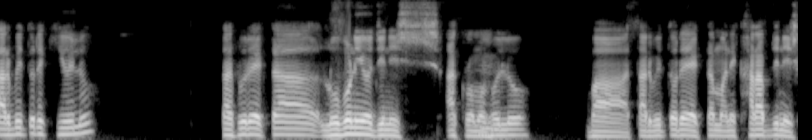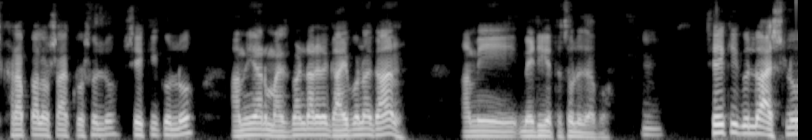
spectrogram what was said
তার ভিতরে কি হইল? তারপরে একটা লোভনীয় জিনিস আক্রমণ হইল বা তার ভিতরে একটা মানে খারাপ জিনিস খারাপ লালসা আক্রোশ হইল। সে কি করল? আমি আর মাইজবান্ডারের গাইব না গান আমি মেডিয়াতে চলে যাব। সে কি করল? আসলো।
